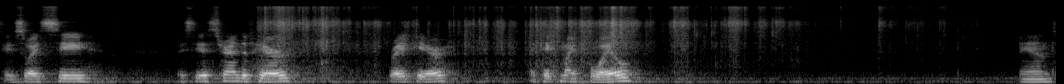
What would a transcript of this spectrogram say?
Okay, so I see I see a strand of hair right here. I take my foil and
